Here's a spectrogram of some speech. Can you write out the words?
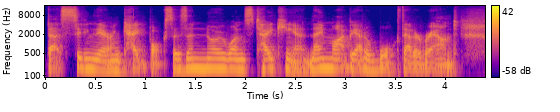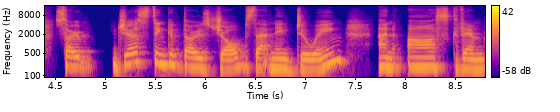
that's sitting there in cake boxes and no one's taking it. And they might be able to walk that around. So just think of those jobs that need doing and ask them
